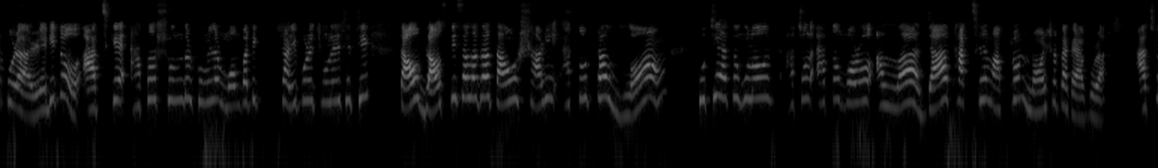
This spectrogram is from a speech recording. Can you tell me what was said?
আপুরা রেডি তো? আজকে এত সুন্দর কুমিল্লার মোমবাতি শাড়ি পরে চলে এসেছি। তাও ব্লাউজ পিস আলাদা, তাও শাড়ি এতটা লং কুচি এতগুলো, আঁচল এত বড়, আল্লাহ, যা থাকছে মাত্র নয়শো টাকায় আপুরা আজকে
